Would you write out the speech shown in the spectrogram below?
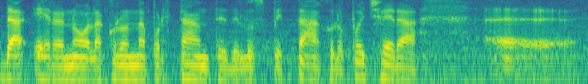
da, erano la colonna portante dello spettacolo. Poi c'era eh,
